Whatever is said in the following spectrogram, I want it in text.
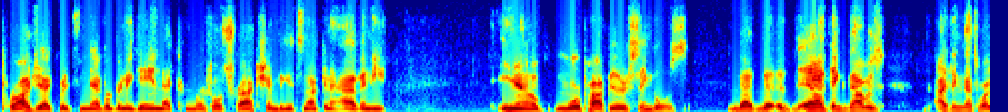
project, but it's never going to gain that commercial traction because it's not going to have any, you know, more popular singles. That, that and I think that was, I think that's why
